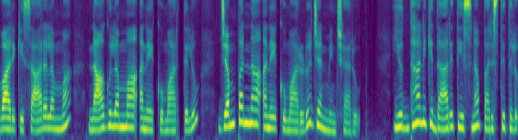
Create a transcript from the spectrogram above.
వారికి సారలమ్మ నాగులమ్మ అనే కుమార్తెలు జంపన్న అనే కుమారుడు జన్మించారు. యుద్ధానికి దారితీసిన పరిస్థితులు.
